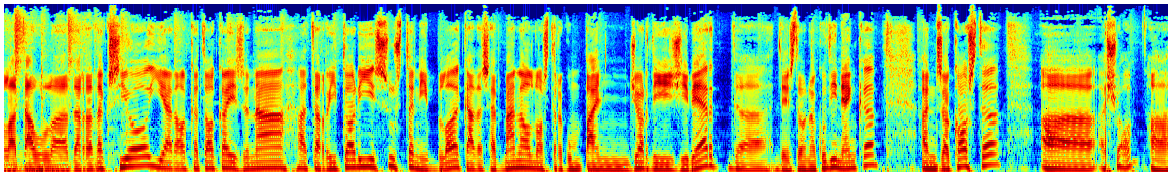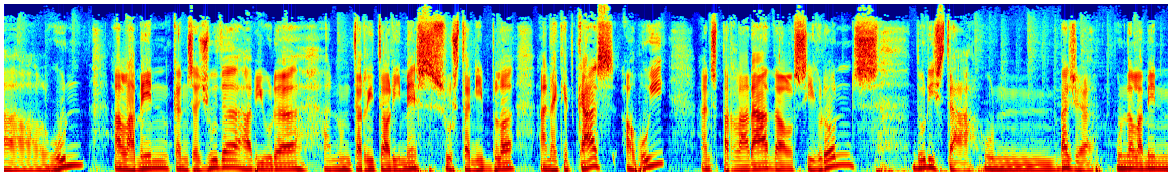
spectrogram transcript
la taula de redacció i ara el que toca és anar a territori sostenible. Cada setmana el nostre company Jordi Givert, de, des d'Ona Codinenca, ens acosta a això, a algun element que ens ajuda a viure en un territori més sostenible. En aquest cas, avui ens parlarà dels cigrons d'Oristà, un, vaja, un element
